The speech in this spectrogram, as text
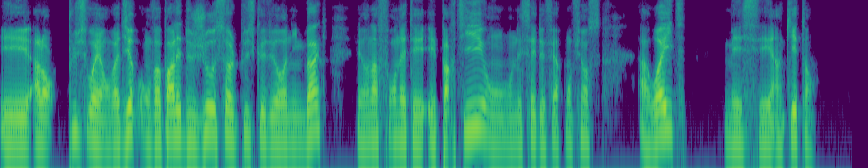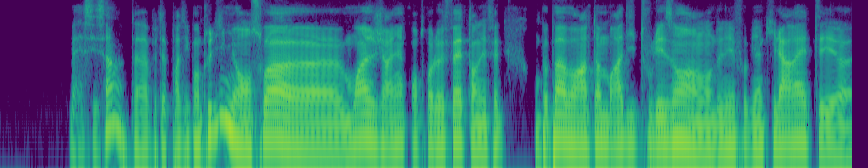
Et alors, plus, ouais, on va dire, on va parler de jeu au sol plus que de running back. Et on a Fournette est, parti, on, essaye de faire confiance à White, mais c'est inquiétant. Ben c'est ça, tu as peut-être pratiquement tout dit, mais en soi, euh, moi, j'ai rien contre le fait. En effet, on peut pas avoir un Tom Brady tous les ans. À un moment donné, il faut bien qu'il arrête. Et, euh,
